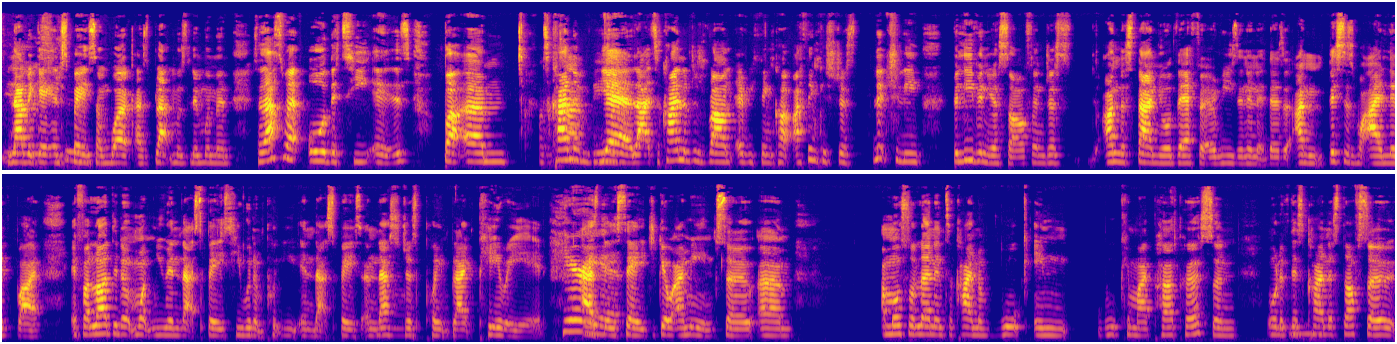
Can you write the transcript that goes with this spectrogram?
Yeah, navigating space and work as black Muslim women. So that's where all the tea is. But um to kind of being. yeah, like to kind of just round everything up. I think it's just literally believe in yourself and just understand you're there for a reason in it. There's a, and this is what I live by. If Allah didn't want you in that space, He wouldn't put you in that space, and that's Mm. just point blank. Period Period. as they say. Do you get what I mean? So um, I'm also learning to kind of walk in walk in my purpose and all of this Mm. kind of stuff. So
